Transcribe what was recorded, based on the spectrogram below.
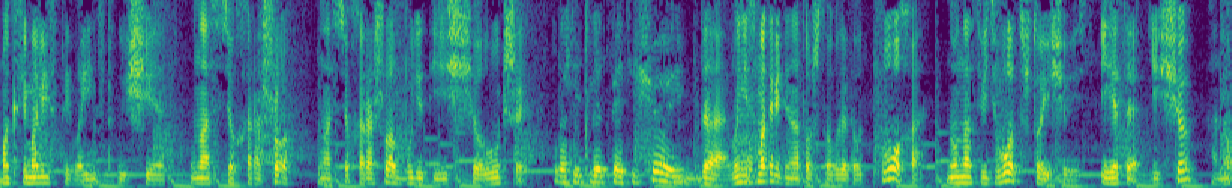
максималисты воинствующие. У нас все хорошо, у нас все хорошо, а будет еще лучше подождите лет пять еще. И... Да, вы не смотрите на то, что вот это вот плохо, но у нас ведь вот что еще есть. И это еще, оно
